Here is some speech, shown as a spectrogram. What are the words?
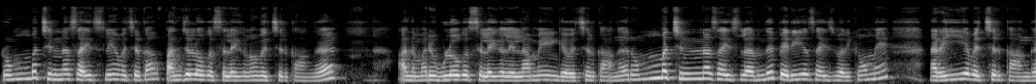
ரொம்ப சின்ன சைஸ்லேயும் வச்சுருக்காங்க. பஞ்சலோக சிலைகளும் வச்சுருக்காங்க. அந்த மாதிரி உலோக சிலைகள் எல்லாமே இங்கே வச்சுருக்காங்க. ரொம்ப சின்ன சைஸ்லேருந்து பெரிய சைஸ் வரைக்குமே நிறைய வச்சுருக்காங்க.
